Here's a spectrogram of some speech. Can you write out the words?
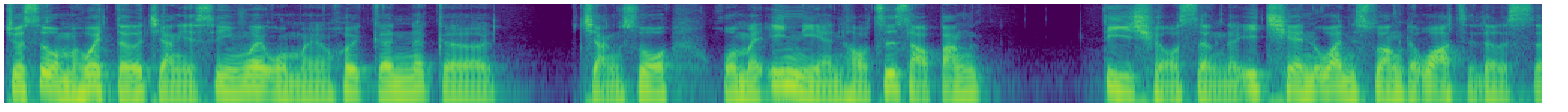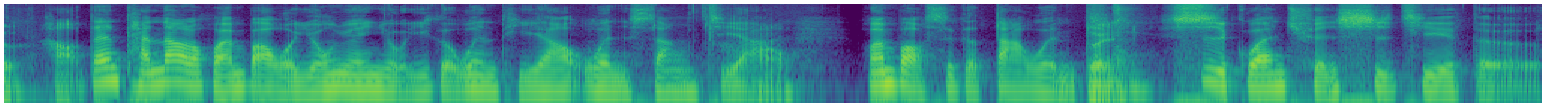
就是我们会得奖，也是因为我们会跟那个讲说，我们一年哦至少帮地球省了一千万双的袜子垃圾。好，但谈到了环保，我永远有一个问题要问商家：环保是个大问题，事关全世界的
